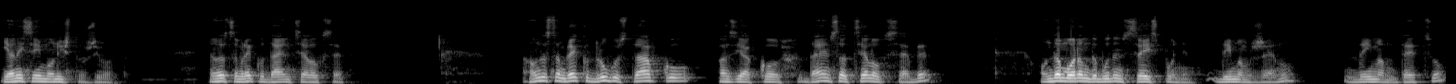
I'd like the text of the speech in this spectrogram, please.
Ja nisam imao ništa u životu. I onda sam rekao dajem celog sebe. A onda sam rekao drugu stavku, pazi, ako dajem sad celog sebe, onda moram da budem sve ispunjen. Da imam ženu, da imam decu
